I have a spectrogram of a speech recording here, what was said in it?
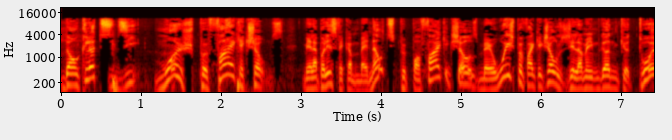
Donc là, tu dis, moi, je peux faire quelque chose. Mais la police fait comme, ben non, tu peux pas faire quelque chose. Ben oui, je peux faire quelque chose. J'ai la même gun que toi.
